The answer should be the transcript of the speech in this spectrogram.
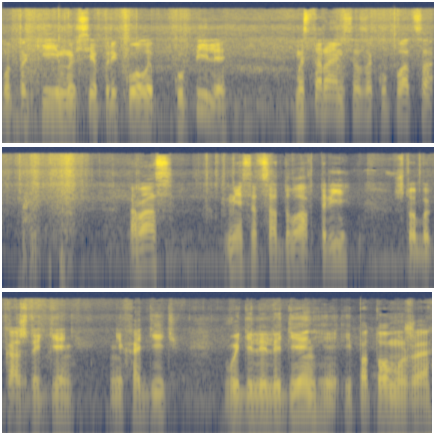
Вот такие мы все приколы купили. Мы стараемся закупаться раз в месяца два в три, чтобы каждый день не ходить. Выделили деньги и потом уже,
